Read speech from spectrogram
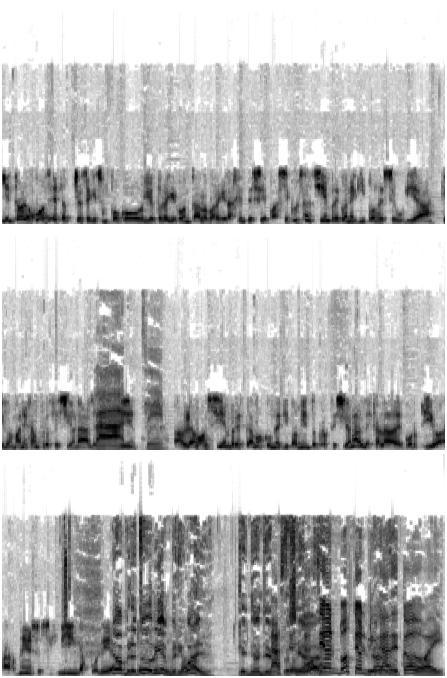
y en todos los juegos, esto yo sé que es un poco obvio, pero hay que contarlo para que la gente sepa. Se cruzan siempre con equipos de seguridad que los manejan profesionales. Claro, ¿sí? sí. Hablamos siempre, estamos con un equipamiento profesional de escalada deportiva, arneses, eslingas, poleas. No, pero todo bien, pero igual. Que no te- La sea, sensación, vos te olvidás claro. de todo ahí,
